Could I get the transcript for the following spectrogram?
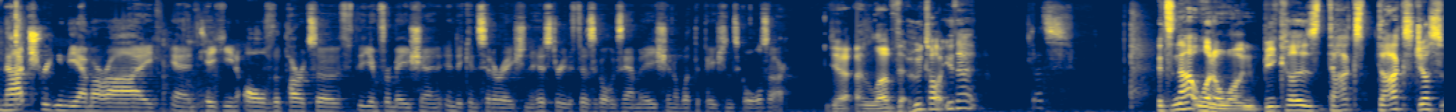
not treating the MRI and taking all of the parts of the information into consideration, the history, the physical examination, and what the patient's goals are. Yeah, I love that. Who taught you that? That's it's not 101 because docs docs just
